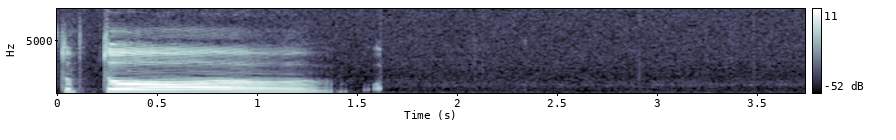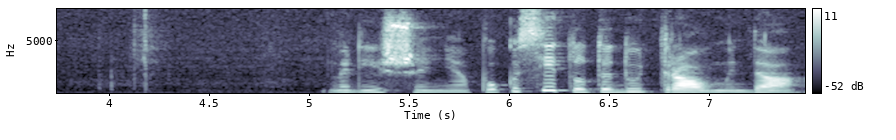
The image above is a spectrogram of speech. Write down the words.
Тобто рішення. По косі тут ідуть травми, да.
